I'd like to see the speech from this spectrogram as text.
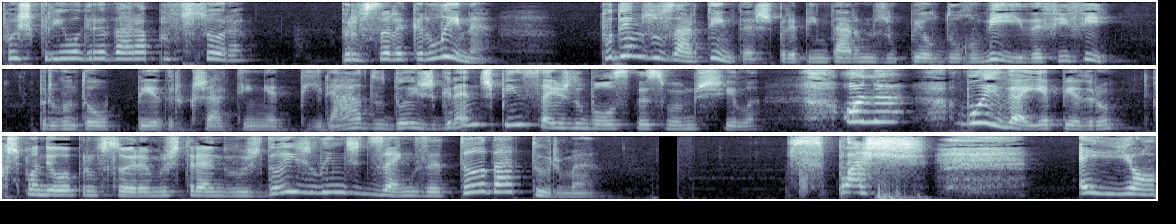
pois queriam agradar à professora. Professora Carolina, podemos usar tintas para pintarmos o pelo do Rubi e da Fifi? Perguntou Pedro, que já tinha tirado dois grandes pincéis do bolso da sua mochila. Olha, boa ideia, Pedro, respondeu a professora, mostrando os dois lindos desenhos a toda a turma. Splash! Aí, ó,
